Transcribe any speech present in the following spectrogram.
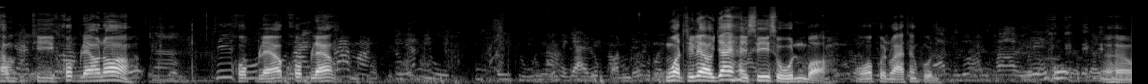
ทำพิธีครบแล้วเนาะครบแล้วครบแล้วงวดที่แล้วย้ายให้ซีศูนย์บ่โอ้เพิ่นว่าทั้งผุน เออ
